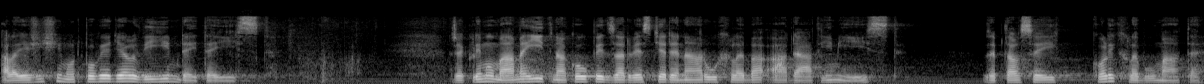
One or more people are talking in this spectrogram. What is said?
Ale Ježíš jim odpověděl, vy jim dejte jíst. Řekli mu, máme jít nakoupit za 200 denárů chleba a dát jim jíst? Zeptal se jí, kolik chlebů máte,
